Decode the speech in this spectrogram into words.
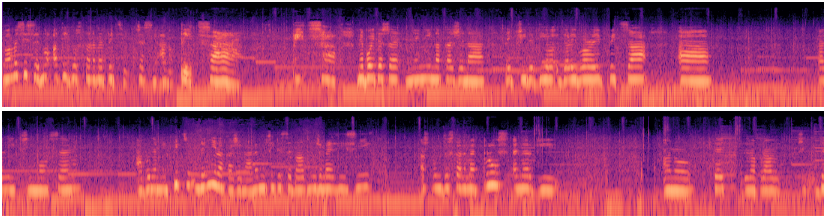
Máme si sednout a teď dostaneme pizzu. Přesně, ano. Pizza. Pizza. Nebojte se, není nakažená. Teď přijde deal, delivery pizza a tady přímo sem a budeme mít pizzu, není nakažená, nemusíte se bát, můžeme ji sníst, aspoň dostaneme plus energii. Ano, teď teda právě přijde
